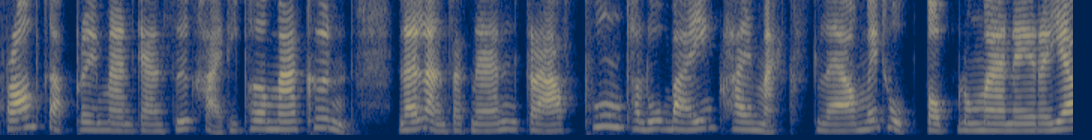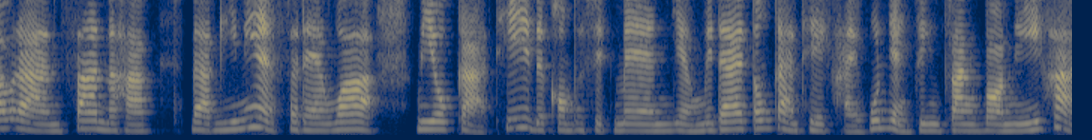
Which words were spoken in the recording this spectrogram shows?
พร้อมกับปริมาณการซื้อขายที่เพิ่มมากขึ้น และหลังจากนั้นกราฟพุ่งทะลุ buying climax แล้วไม่ถูกตบลงมาในระยะเวลาสั้นนะคะ แบบนี้เนี่ยแสดงว่ามีโอกาสที่ The Composite Man ยังไม่ได้ต้องการเทขายหุ้นอย่างจริงจังตอนนี้ค่ะ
